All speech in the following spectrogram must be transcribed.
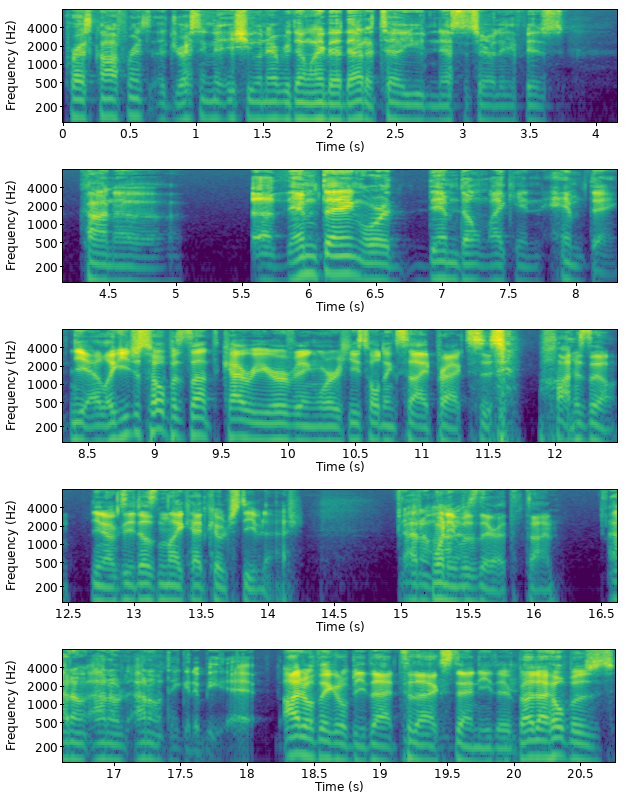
press conference addressing the issue and everything like that. That'll tell you necessarily if it's kind of a them thing or them don't like him thing. Yeah, like you just hope it's not the Kyrie Irving where he's holding side practices on his own, you know, because he doesn't like head coach Steve Nash. I don't when I he don't- was there at the time. I don't. I don't. I don't think it'll be that. I don't think it'll be that to that extent either. But I hope it was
